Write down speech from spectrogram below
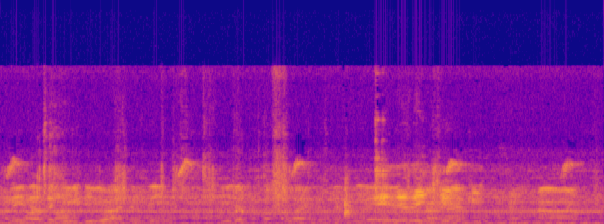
ਨਹੀਂ ਤਾਂ ਤੇ ਵੀਡੀਓ ਆ ਜਾਂਦੀ ਇਹਦਾ ਤਾਂ ਪਤਾ ਲੱਗ ਜਾਂਦਾ ਕਿ ਇਹ- ਇਹਦੇ ਵਿੱਚ ਕੀ ਹਾਂ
